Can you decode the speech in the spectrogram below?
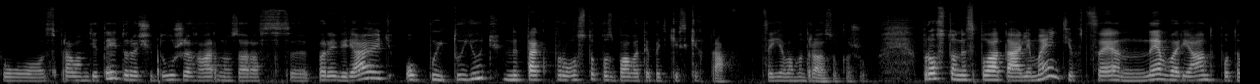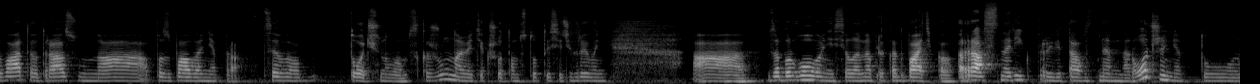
по справам дітей. До речі, дуже гарно зараз е, перевіряють, опитують, не так просто позбавити батьківських прав. Це я вам одразу кажу. Просто несплата аліментів це не варіант подавати одразу на позбавлення прав. Це вам точно вам скажу, навіть якщо там 100 тисяч гривень а, заборгованість, але, наприклад, батько раз на рік привітав з днем народження, то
